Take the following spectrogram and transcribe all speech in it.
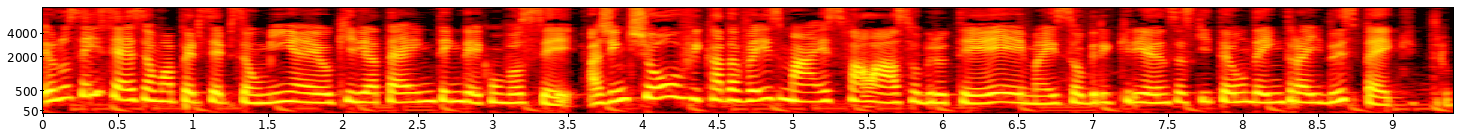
eu não sei se essa é uma percepção minha, eu queria até entender com você. A gente ouve cada vez mais falar sobre o tema e sobre crianças que estão dentro aí do espectro.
